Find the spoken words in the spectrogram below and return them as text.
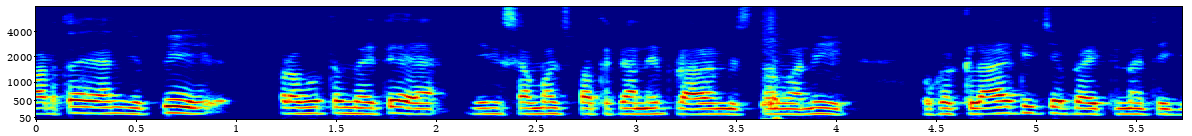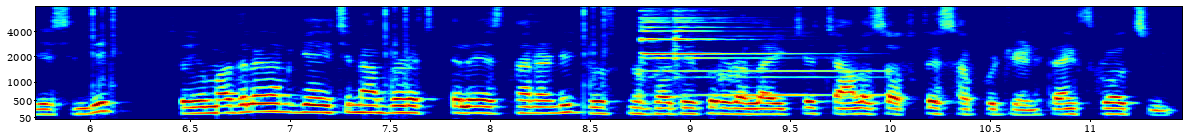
పడతాయని చెప్పి ప్రభుత్వం అయితే దీనికి సంబంధించి పథకాన్ని ప్రారంభిస్తామని ఒక క్లారిటీ ఇచ్చే ప్రయత్నం అయితే చేసింది. సో ఈ మధ్యలో కనుక ఇచ్చిన అప్డేట్స్ తెలియజేస్తానండి. చూస్తున్న ప్రతి ఒక్కరు కూడా లైక్ చేసి చాలా సబ్స్క్రైబ్ సపోర్ట్ చేయండి. Thanks for watching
